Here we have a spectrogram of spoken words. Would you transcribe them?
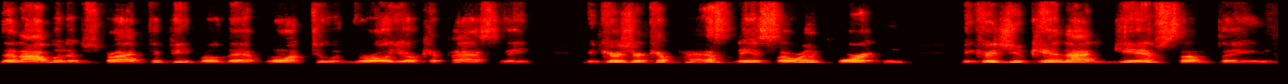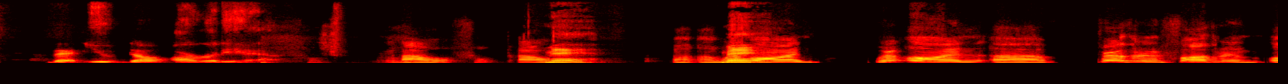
that I would ascribe to people that want to grow your capacity because your capacity is so important because you cannot give something that you don't already have. Powerful, powerful. Man. Uh, uh, we're Man. on we're on uh, Furthering Fathering uh,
